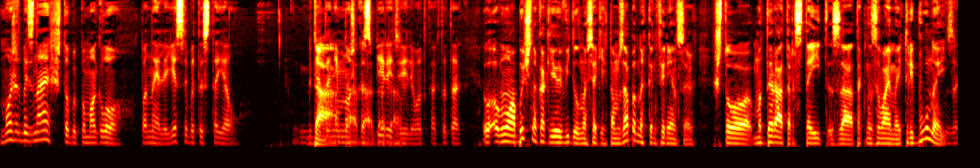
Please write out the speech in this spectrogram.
Может быть, знаешь, что бы помогло панели, если бы ты стоял? Где-то Да, немножко да, да, да, спереди да. или вот как-то так. Э, Ну, обычно, как я ее видел на всяких там западных конференциях, что модератор стоит за так называемой трибуной, За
